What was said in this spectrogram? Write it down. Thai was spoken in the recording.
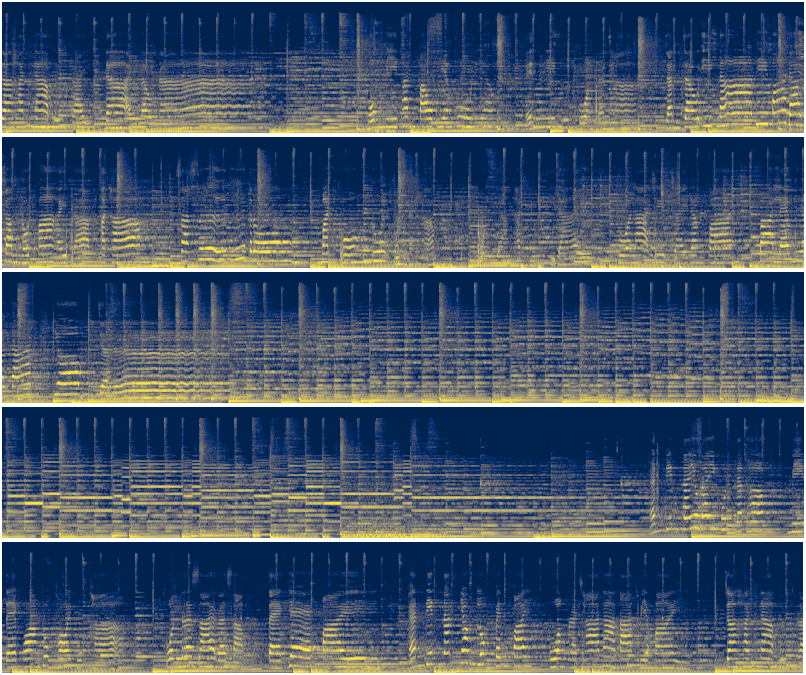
จะหันหน้าพึ่งใครได้เล่านาคงมีท่านเป่าเพียงผู้เดียว เป็นที่พึ่งพวงประชา จันเจ้าอีกนาที่ฟ้าได้กำหนดมาให้ปราบอาธรรมสัตย์ซื่อถือตรง มันคงด้วยคุณธรรมคนอย่างท่านอยู่ที่ใดทั่วลาชื่นใจดังฟาน บ้านและเมืองนั้นยอมเจริญ มีแต่ความทุกข์คอยคุกคาคนระสายระสำแตกแยกไป แผ่นดินนั้นย่อมลุกเป็นไฟ ปวงประชาหน้าตาเกรียมไม่ จะหันหน้าพึ่งใคร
